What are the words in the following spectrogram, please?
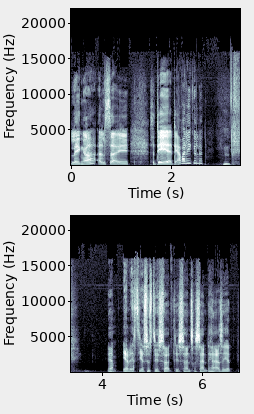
længere. Altså, øh, så det, er- det er bare ligegyldigt. Ja, jeg, jeg synes, det er, så, det er så interessant det her. Altså, jeg, det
